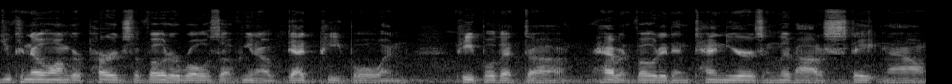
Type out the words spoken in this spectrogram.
you can no longer purge the voter rolls of, you know, dead people and people that uh, haven't voted in 10 years and live out of state now.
